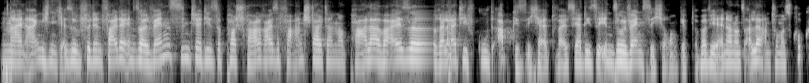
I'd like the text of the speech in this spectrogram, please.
Nein, eigentlich nicht. Also für den Fall der Insolvenz sind ja diese Pauschalreiseveranstalter normalerweise relativ gut abgesichert, weil es ja diese Insolvenzsicherung gibt. Aber wir erinnern uns alle an Thomas Cook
